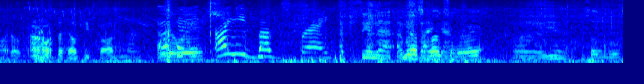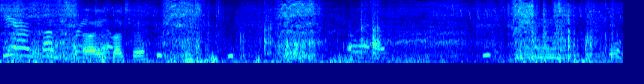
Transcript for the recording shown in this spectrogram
What else? I don't know what the hell keeps causing that. okay, I need bug spray. After seeing that, I'm You gonna have some buy a bugs in Capra. right? Uh, yeah. You said you used. He has bug spray Oh, too. you use bug spray? Oh, No, no, no, no.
